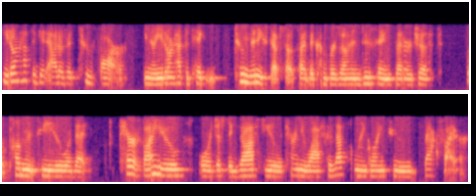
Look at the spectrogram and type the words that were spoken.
you don't have to get out of it too far. You know, you don't have to take too many steps outside the comfort zone and do things that are just repugnant to you or that terrify you or just exhaust you or turn you off because that's only going to backfire.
